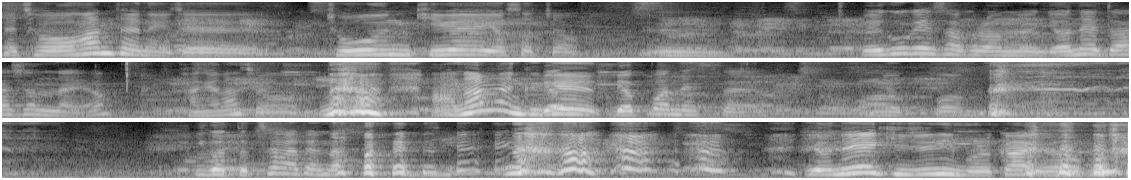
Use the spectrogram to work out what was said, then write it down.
네, 저한테는 이제 좋은 기회였었죠. 음. 외국에서 그러면 연애도 하셨나요? 당연하죠. 안 하면 그게 몇 번 했어요? 몇 번. 이것도 쳐야 되나? 연애의 기준이 뭘까요, 여러분?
